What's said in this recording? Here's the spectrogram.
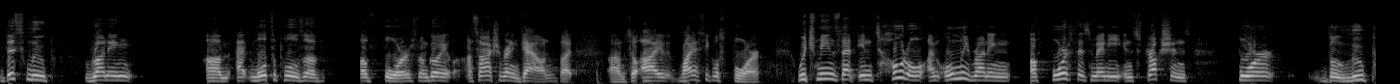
this loop running um, at multiples of of four. So I'm going so I'm actually running down, but um, so i minus equals four, which means that in total I'm only running a fourth as many instructions for the loop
